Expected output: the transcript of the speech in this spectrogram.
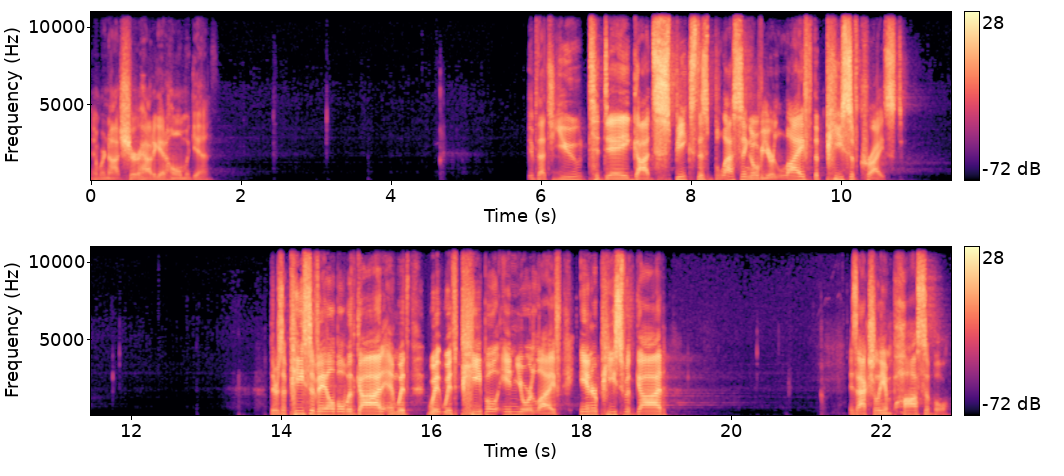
and we're not sure how to get home again. If that's you today, God speaks this blessing over your life, the peace of Christ. There's a peace available with God and with, with, with people in your life. Inner peace with God is actually impossible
